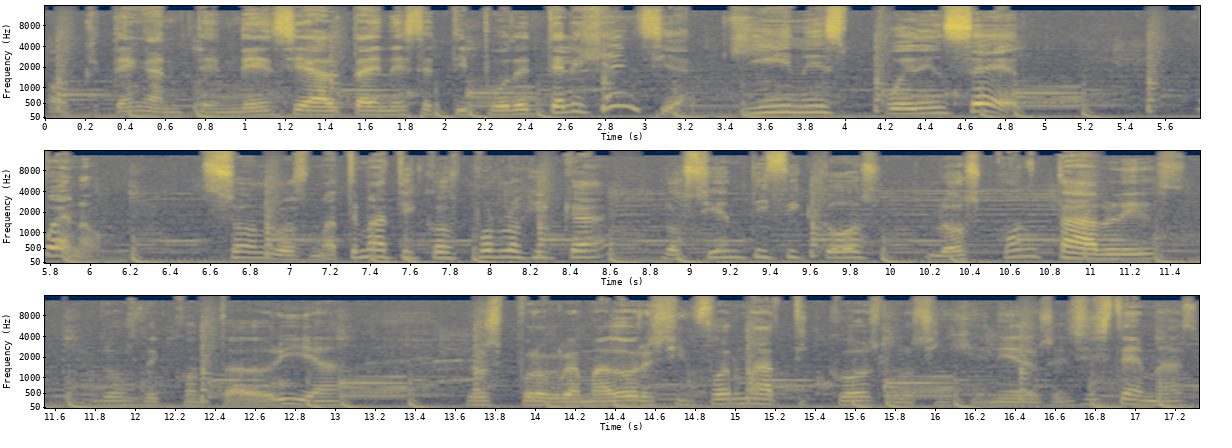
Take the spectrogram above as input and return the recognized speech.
o que tengan tendencia alta en este tipo de inteligencia. ¿Quiénes pueden ser? Bueno, son los matemáticos por lógica, los científicos, los contables, los de contaduría, los programadores informáticos, los ingenieros en sistemas,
